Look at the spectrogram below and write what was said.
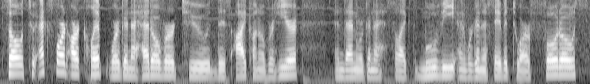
So to export our clip, we're gonna head over to this icon over here and then we're gonna select movie and we're gonna save it to our photos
